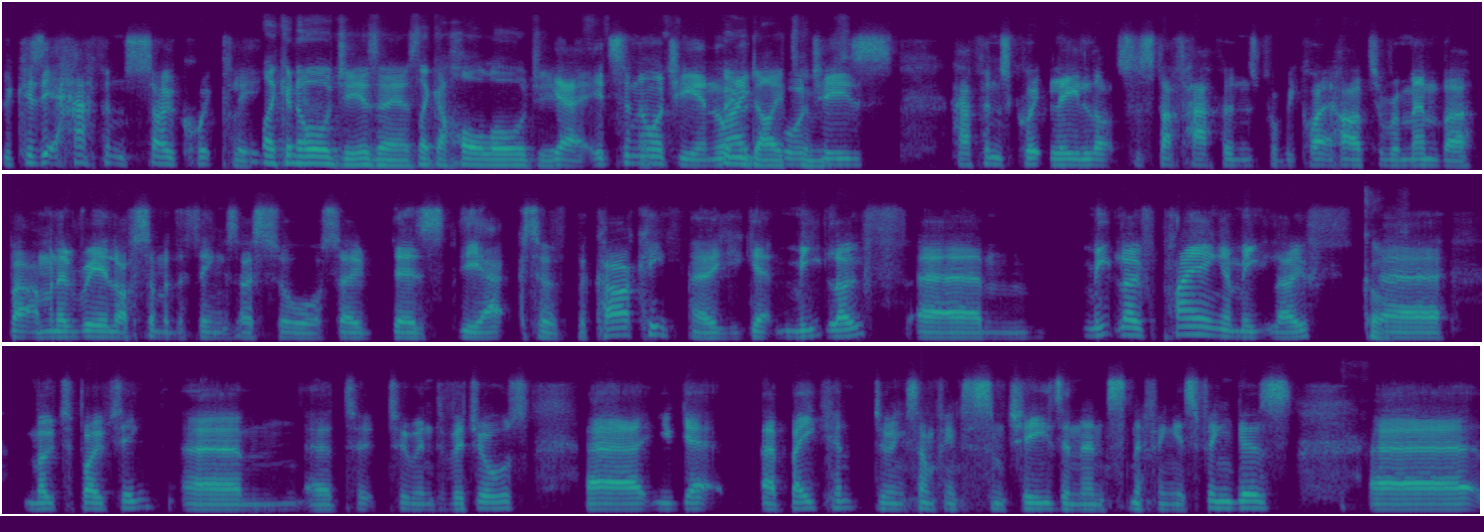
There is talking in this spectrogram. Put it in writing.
because it happens so quickly. Like an orgy, isn't it? It's like a whole orgy. yeah, it's an orgy, and like items. orgies happens quickly. Lots of stuff happens, probably quite hard to remember. But I'm going to reel off some of the things I saw. So there's the act of bukkake. Uh, you get Meatloaf. Um, Meatloaf playing a Meatloaf. Uh, motorboating um, uh, to two individuals. Uh, you get uh, bacon doing something to some cheese and then sniffing his fingers. Uh,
